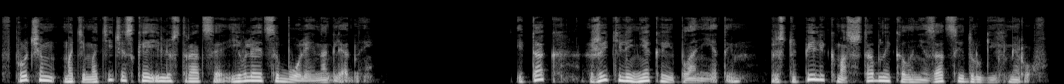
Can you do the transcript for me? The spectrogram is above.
Впрочем, математическая иллюстрация является более наглядной. Итак, жители некой планеты приступили к масштабной колонизации других миров.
